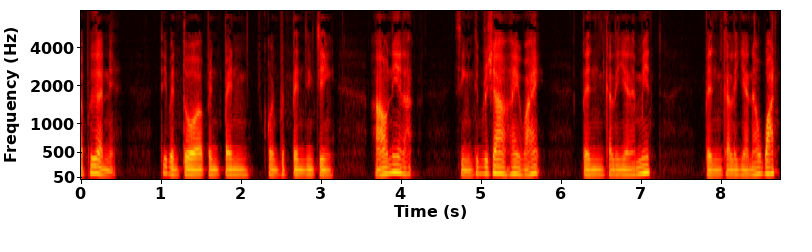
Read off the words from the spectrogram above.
ล้วเพื่อนเนี่ยที่เป็นตัวเป็นเป็นคนเป็นปนจริง ๆ เอานี่แหละสิ่งที่พระเจ้าให้ไว้ เป็นกัลยาณมิตร เป็นกัลยาณวัตร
